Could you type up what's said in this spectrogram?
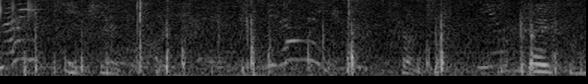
ないし知らないよ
